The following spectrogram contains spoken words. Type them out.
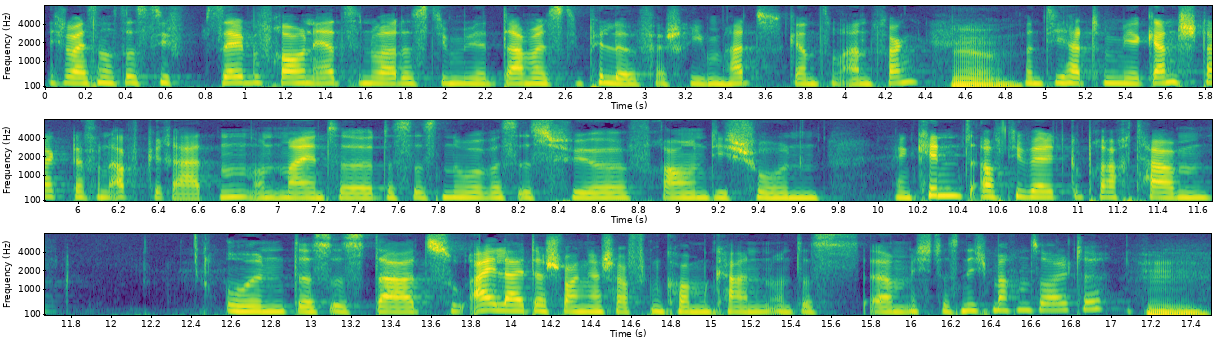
Ich weiß noch, dass dieselbe Frauenärztin war, dass die mir damals die Pille verschrieben hat, ganz am Anfang. Ja. Und die hatte mir ganz stark davon abgeraten und meinte, dass das nur was ist für Frauen, die schon ein Kind auf die Welt gebracht haben und dass es da zu Eileiterschwangerschaften kommen kann und dass ähm, ich das nicht machen sollte. Hm.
